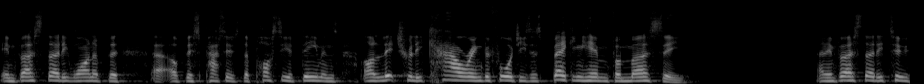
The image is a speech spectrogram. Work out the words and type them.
In verse 31 of, the, uh, of this passage, the posse of demons are literally cowering before Jesus, begging him for mercy. And in verse 32,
